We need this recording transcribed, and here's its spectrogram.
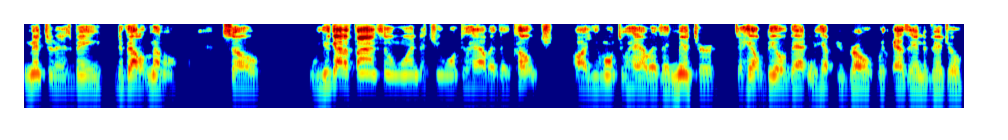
mentoring as being developmental. So you got to find someone that you want to have as a coach or you want to have as a mentor to help build that and help you grow with as an individual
